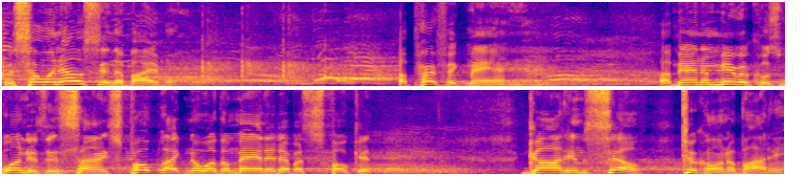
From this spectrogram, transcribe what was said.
There's someone else in the Bible, a perfect man a man of miracles, wonders, and signs, spoke like no other man had ever spoken. God Himself took on a body.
